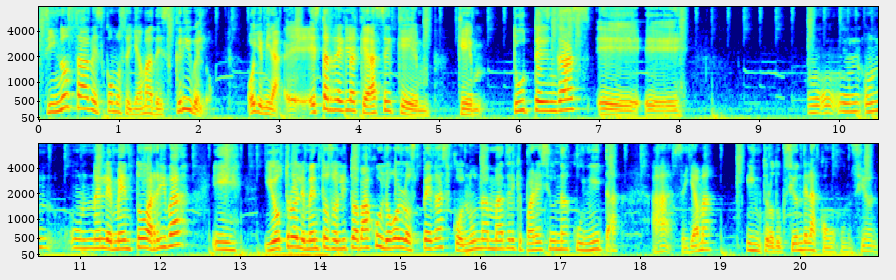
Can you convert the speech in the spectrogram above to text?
Si no sabes cómo se llama, descríbelo. Oye, mira, eh, esta regla que hace que, que tú tengas eh, eh, un, elemento arriba y y otro elemento solito abajo y luego los pegas con una madre que parece una cuñita. Ah, se llama introducción de la conjunción.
